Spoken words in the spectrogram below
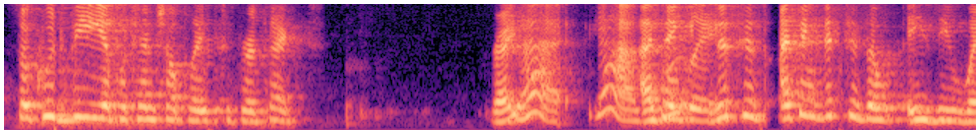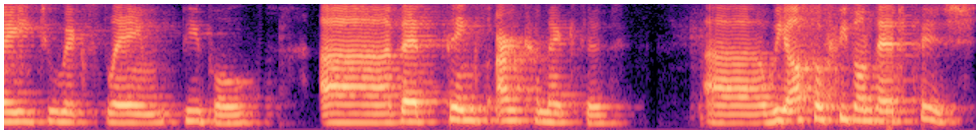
So could be a potential place to protect, right? Yeah, yeah, absolutely. I think this is I think this is an easy way to explain people uh, that things are connected. Uh, we also feed on that fish.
